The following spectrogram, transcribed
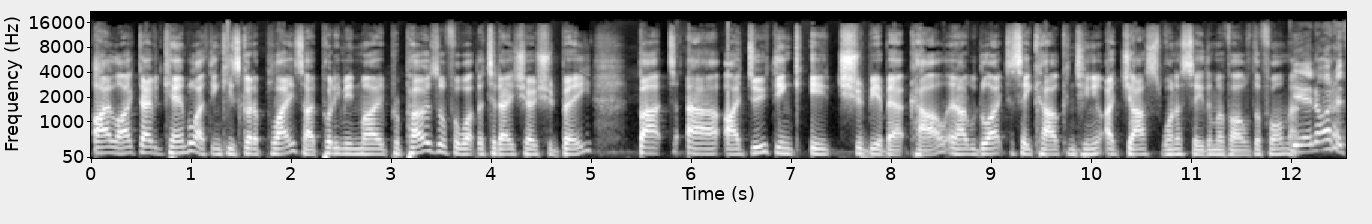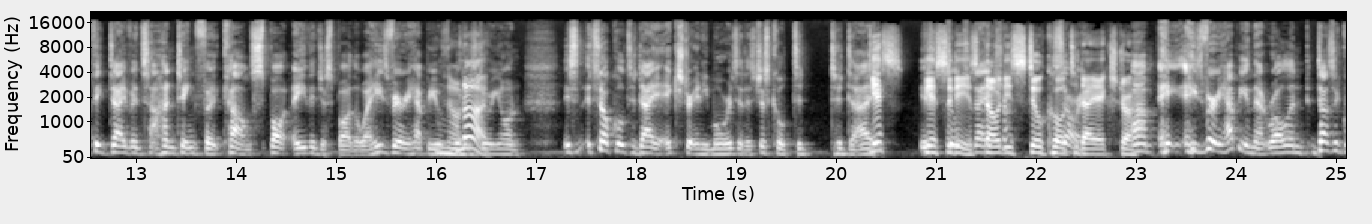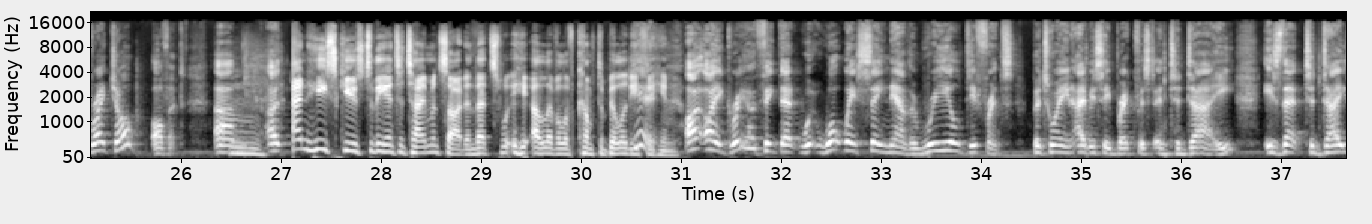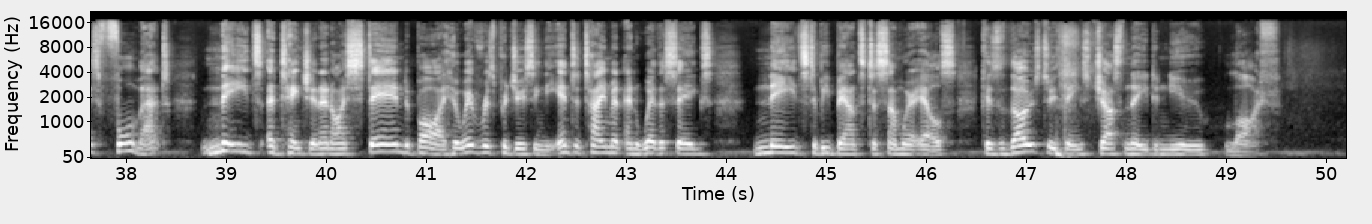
I like David Campbell. I think he's got a place. I put him in my proposal for what the Today Show should be. But uh, I do think it should be about Carl, and I would like to see Carl continue. I just want to see them evolve the format. Yeah, and I don't think David's hunting for Carl's spot either. Just by the way, he's very happy with no. what no. he's doing on. It's, it's not called Today Extra anymore, is it? It's just called to, Today. Yes, yes, it, is. No, it is still called Sorry. Today Extra. Um, he, he's very happy in that role and does a great job of it. Um, mm. I, and he skews to the entertainment side, and that's a level of comfortability yeah, for him. I, I agree. I think that w- what we're seeing now, the real difference between ABC Breakfast and Today, is that today's format needs attention, and I stand by whoever is producing the entertainment and weather segs needs to be bounced to somewhere else because those two things just need a new life.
